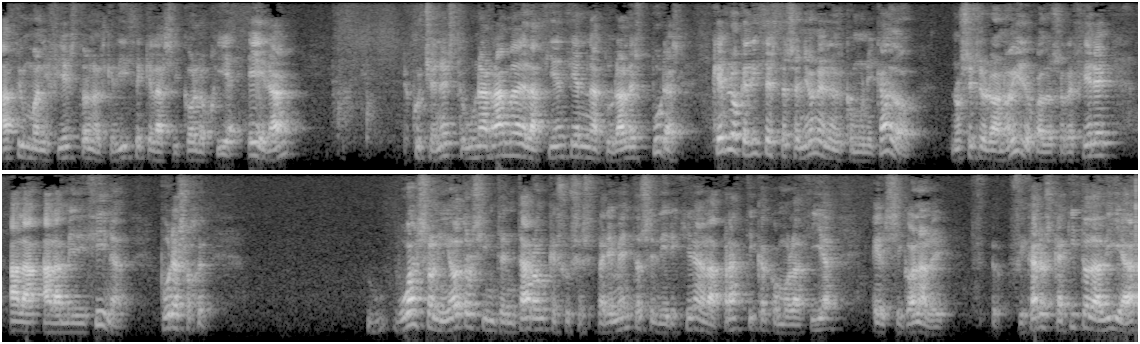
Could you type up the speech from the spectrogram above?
hace un manifiesto en el que dice que la psicología era, escuchen esto, una rama de las ciencias naturales puras. ¿Qué es lo que dice este señor en el comunicado? No sé si lo han oído, cuando se refiere a la, medicina, puras Watson y otros intentaron que sus experimentos se dirigieran a la práctica como lo hacía el psicoanálisis. Fijaros que aquí todavía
